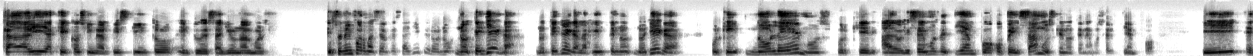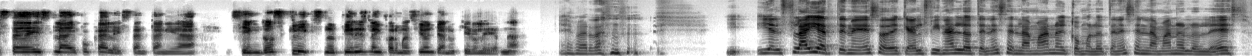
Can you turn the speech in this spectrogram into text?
cada día qué cocinar distinto en tu desayuno, almuerzo es una información que está allí, pero no, no te llega, no te llega, la gente no, no llega, porque no leemos, porque adolecemos de tiempo o pensamos que no tenemos el tiempo. Y esta es la época de la instantaneidad. Si en dos clics no tienes la información, ya no quiero leer nada. Es verdad. Y, y, el flyer tiene eso de que al final lo tenés en la mano y como lo tenés en la mano lo lees.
